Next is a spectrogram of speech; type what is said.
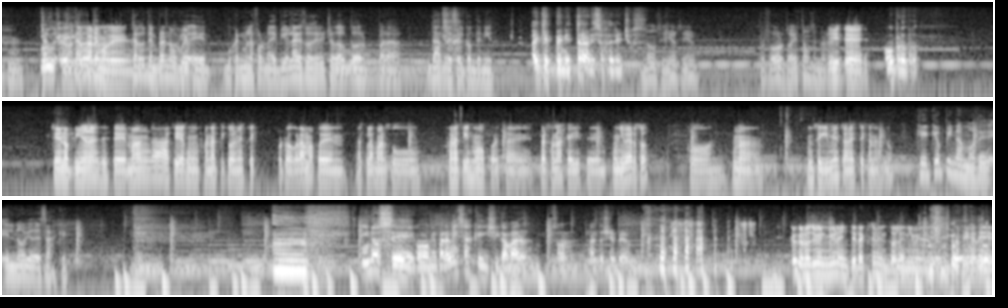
Mm. Tarde- Increíble. tarde o trataremos tem- de Tarde o temprano vio- eh, buscaremos la forma de violar esos derechos de autor para darles el contenido. Hay que penetrar esos derechos. No, señor, señor. Por favor, todavía estamos en horario. este Oh, perdón, perdón. tienen opiniones de este manga, así que como un fanático en este programa pueden aclamar su fanatismo por este personaje y este universo con una un seguimiento en este canal, ¿no? ¿Qué, ¿Qué opinamos del novio de Sasuke? Mm, y no sé, como que para mí Sasuke y Shikamaru son alto yepeo. Creo que no tuvieron ni una interacción en todo el anime. me arriesgaría.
